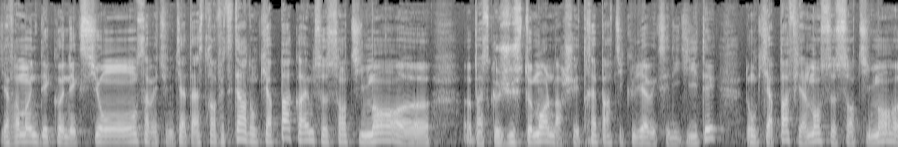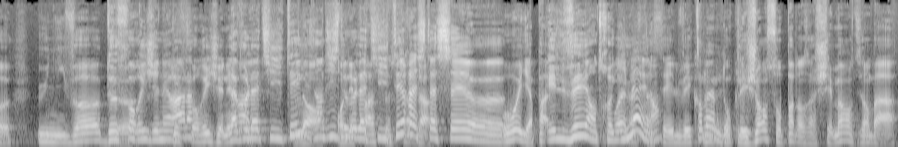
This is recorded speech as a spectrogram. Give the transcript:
il y a vraiment une déconnexion, ça va être une catastrophe, etc. Donc il n'y a pas quand même ce sentiment, euh, parce que justement le marché est très particulier avec ses liquidités, donc il n'y a pas finalement ce sentiment univoque. D'euphorie générale, générale, La volatilité, les indices de volatilité restent assez élevés, entre guillemets. Hein. C'est élevé quand même. Donc les gens ne sont pas dans un schéma en se disant, bah,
